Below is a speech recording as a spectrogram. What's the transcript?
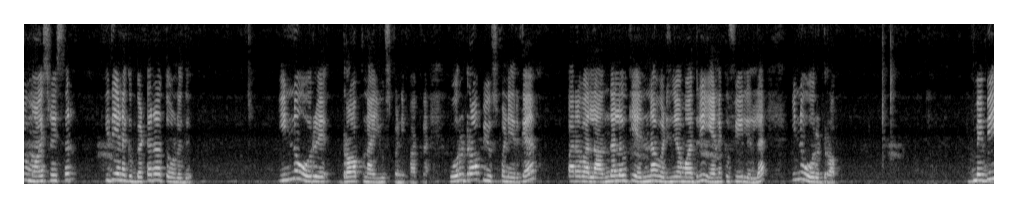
டு மாய்ஸ்சரைசர் இது எனக்கு பெட்டராக தோணுது இன்னும் ஒரு ட்ராப் நான் யூஸ் பண்ணி பார்க்குறேன் ஒரு ட்ராப் யூஸ் பண்ணியிருக்கேன் பரவாயில்ல அந்தளவுக்கு என்ன வடிஞ்ச மாதிரி எனக்கு ஃபீல் இல்லை இன்னும் ஒரு ட்ராப் மேபி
